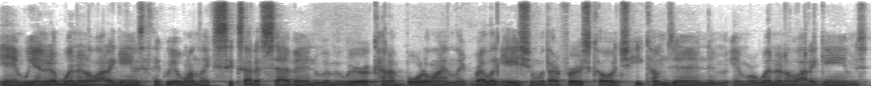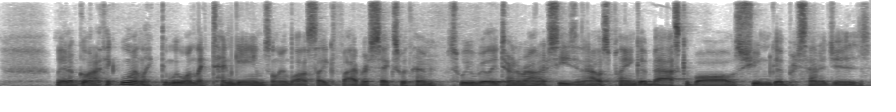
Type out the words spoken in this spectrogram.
And we ended up winning a lot of games. I think we had won like six out of seven. I mean, we were kind of borderline like relegation with our first coach. He comes in and, and we're winning a lot of games. We ended up going. I think we went like we won like ten games. Only lost like five or six with him. So we really turned around our season. I was playing good basketball. I was shooting good percentages.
